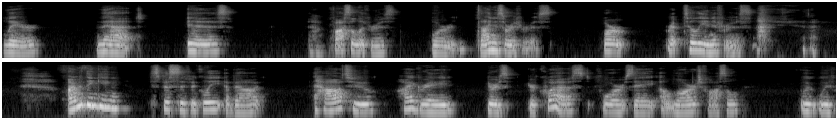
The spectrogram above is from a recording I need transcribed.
layer that is fossiliferous or dinosauriferous or reptilianiferous? I'm thinking specifically about how to high grade your your quest for say a large fossil. We, we've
